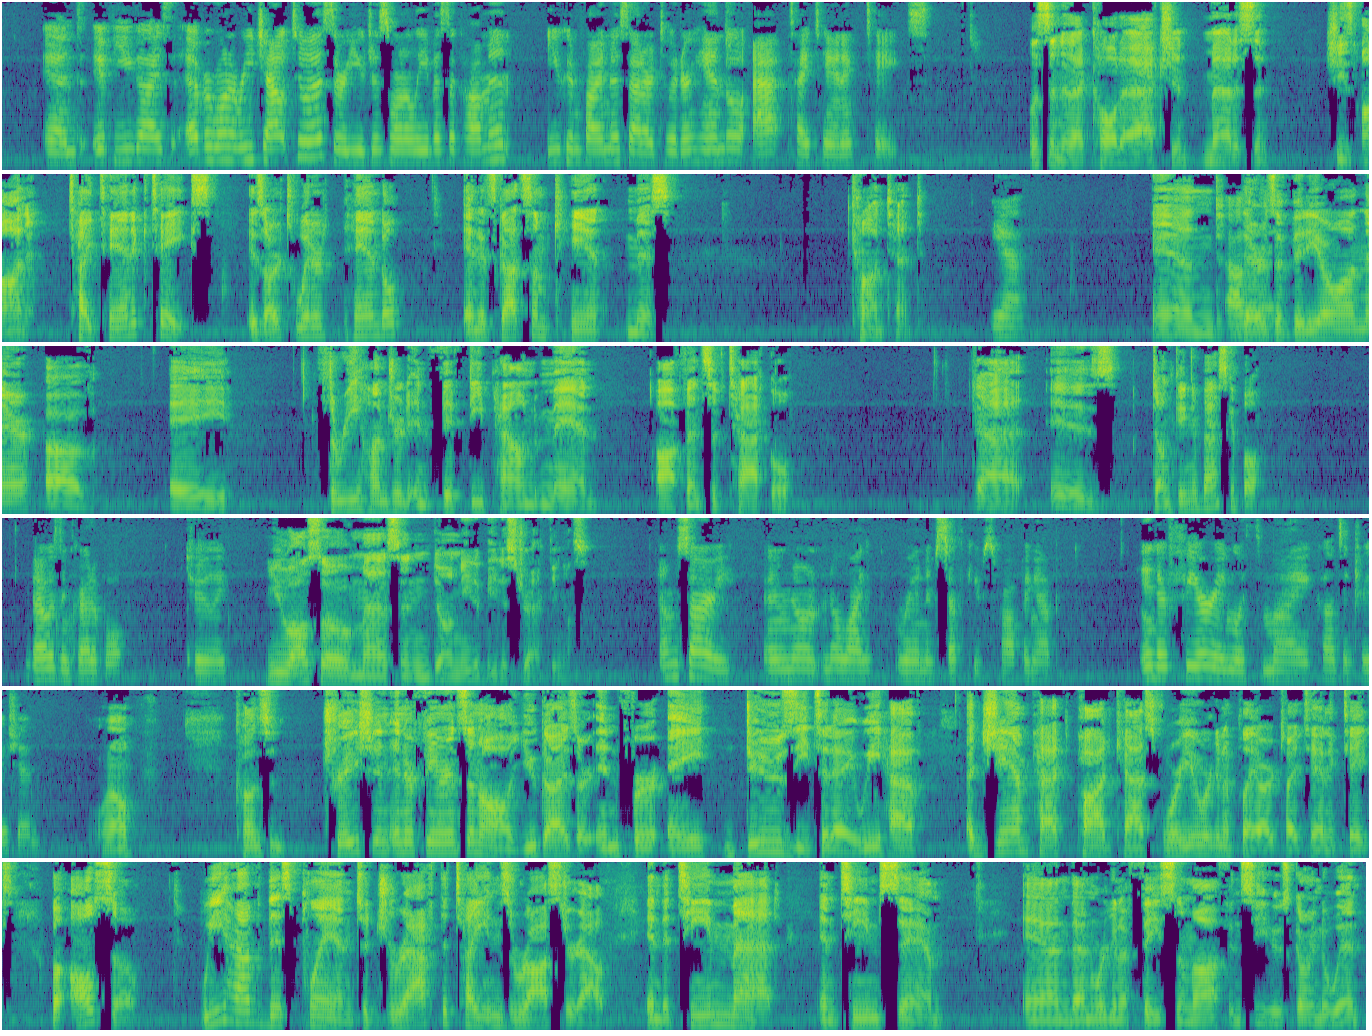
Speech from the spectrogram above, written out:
And if you guys ever want to reach out to us or you just want to leave us a comment, you can find us at our Twitter handle at Titanic Takes. Listen to that call to action, Madison. She's on it. Titanic Takes is our Twitter handle, and it's got some can't miss content. Yeah. And Okay. there's a video on there of a 350 pound man, offensive tackle, that is dunking a basketball. That was incredible. Truly. You also, Madison, don't need to be distracting us. I'm sorry. I don't know why random stuff keeps popping up. Interfering with my concentration. Well, concentration, interference, and all, you guys are in for a doozy today. We have a jam packed podcast for you. We're going to play our Titanic takes, but also, we have this plan to draft the Titans roster out into Team Mad and Team Sam. And then we're going to face them off and see who's going to win.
